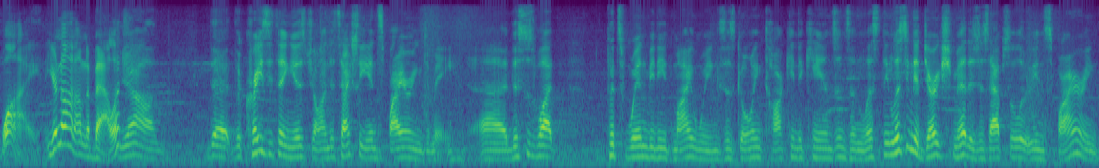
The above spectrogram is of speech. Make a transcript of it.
Why? You're not on the ballot. Yeah. The, the crazy thing is, John, it's actually inspiring to me. Uh, this is what puts wind beneath my wings is going talking to Kansans and listening. Listening to Derek Schmidt is just absolutely inspiring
